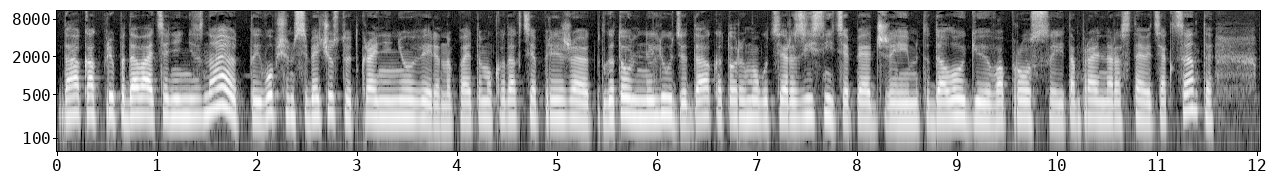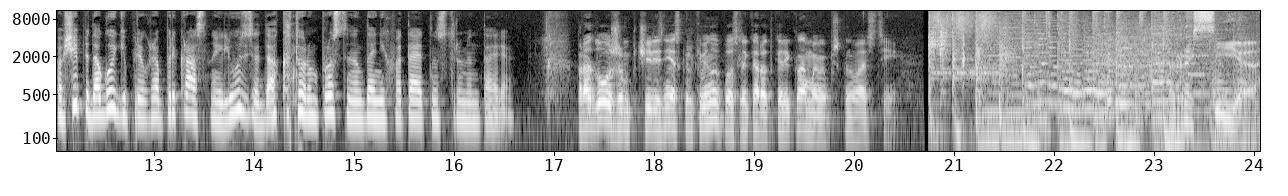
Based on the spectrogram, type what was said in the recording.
да, как преподавать они не знают, и, в общем, себя чувствуют крайне неуверенно. Поэтому, когда к тебе приезжают подготовленные люди, да, которые могут тебе разъяснить, опять же, и методологию, и вопросы, и там правильно расставить акценты, вообще педагоги прекрасные люди, да, которым просто иногда не хватает инструментария. Продолжим через несколько минут после короткой рекламы и выпуска новостей. Россия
